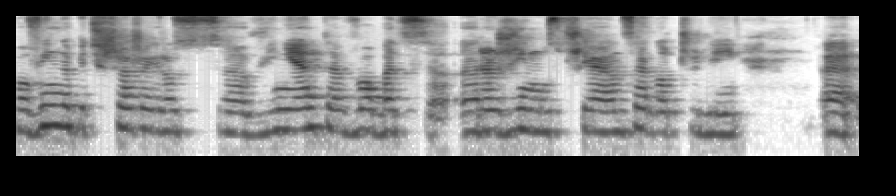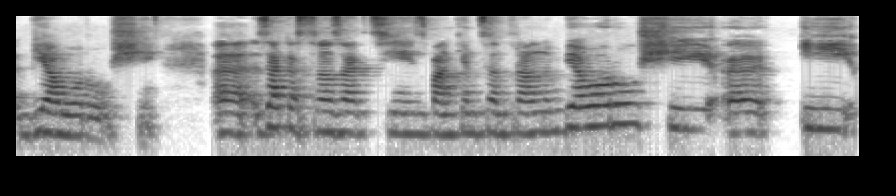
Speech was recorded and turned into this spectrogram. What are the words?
powinny być szerzej rozwinięte wobec reżimu sprzyjającego, czyli Białorusi. E, zakaz transakcji z Bankiem Centralnym Białorusi e, i,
